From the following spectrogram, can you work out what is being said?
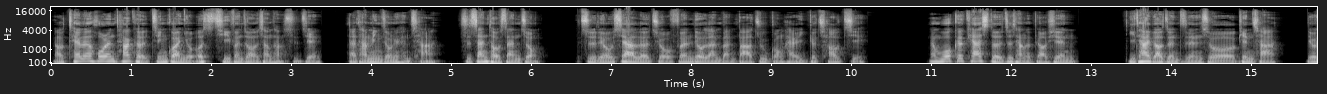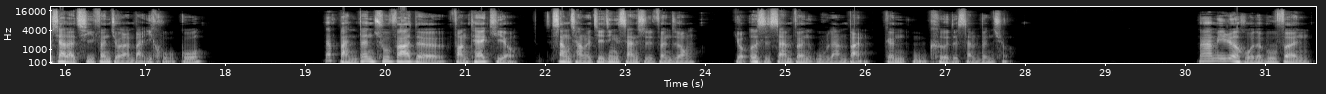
然后 Talen Horton-Tucker 尽管有二十七分钟的上场时间，但他命中率很差。十三投三中，只留下了九分、六篮板、八助攻，还有一个抄截。那 Walker Caster 这场的表现，以他的标准只能说偏差，留下了七分、九篮板、一火锅。那板凳出发的 Fontecchio 上场了接近三十分钟，有二十三分、五篮板跟五颗的三分球。迈阿密热火的部分，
